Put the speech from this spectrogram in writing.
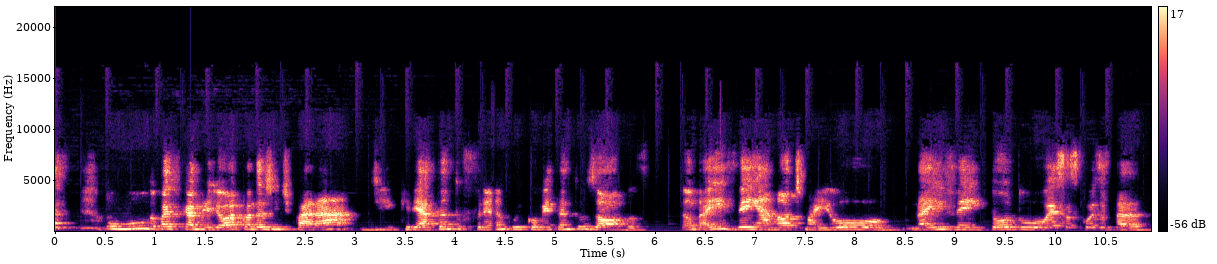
o mundo vai ficar melhor quando a gente parar de criar tanto frango e comer tantos ovos. Então, daí vem a Not Maior, daí vem todas essas coisas da,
